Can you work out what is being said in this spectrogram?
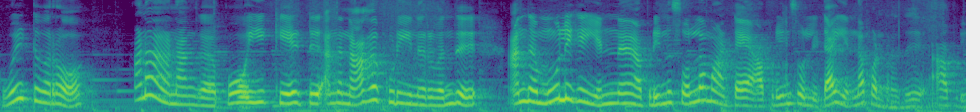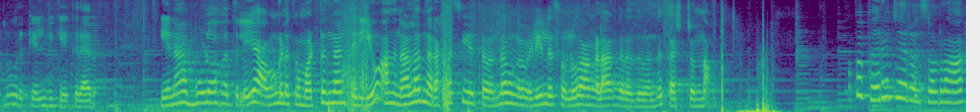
போயிட்டு வரோம் ஆனால் நாங்கள் போய் கேட்டு அந்த நாகக்குடியினர் வந்து அந்த மூலிகை என்ன அப்படின்னு சொல்ல மாட்டேன் அப்படின்னு சொல்லிட்டா என்ன பண்ணுறது அப்படின்னு ஒரு கேள்வி கேட்குறாரு ஏன்னா பூலோகத்திலேயே அவங்களுக்கு மட்டும்தான் தெரியும். அதனால் அந்த ரகசியத்தை வந்து அவங்க வெளியில் சொல்லுவாங்களாங்கிறது வந்து கஷ்டம்தான். அப்போ பெருஞ்சேரல் சொல்கிறான்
